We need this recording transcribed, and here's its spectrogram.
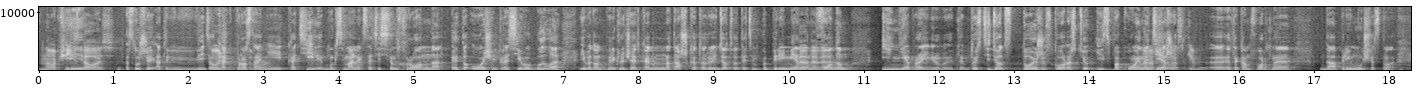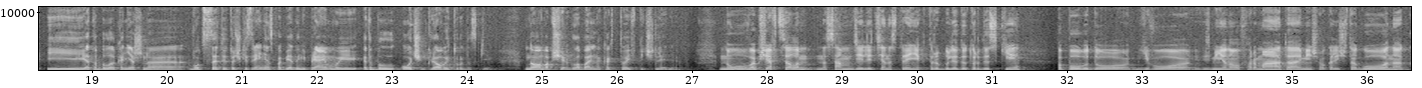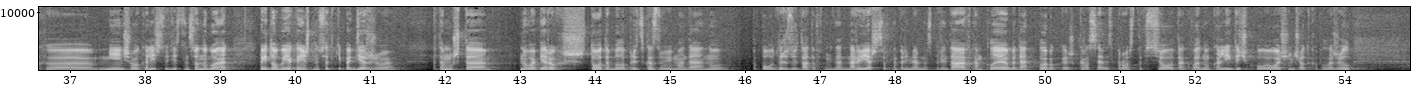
она вообще и, не сдалась. Слушай, а ты видел, очень как просто было. они катили максимально, кстати, синхронно? Это очень красиво было. И потом переключают камеру на Наташу, которая идет вот этим попеременным да, да, ходом да. и не проигрывает им. То есть идет с той же скоростью и спокойно держит. Э, это комфортное, да, преимущество. И это было, конечно, вот с этой точки зрения, с победой Непрямовой, это был очень клевый тур доски. Но вообще, глобально, как твои впечатления? Ну, вообще, в целом, на самом деле, те настроения, которые были до Турдески по поводу его измененного формата, меньшего количества гонок, э, меньшего количества дистанционных гонок, по итогу я, конечно, все-таки поддерживаю. Потому что, ну, во-первых, что-то было предсказуемо, да, ну, по поводу результатов, не знаю, норвежцев, например, на спринтах, там Клэба, да, Клэба, конечно, красавец, просто все так в одну калиточку, очень четко положил.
